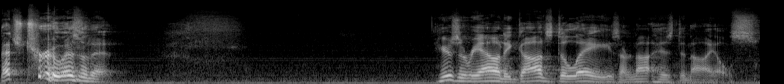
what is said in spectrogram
that's true, isn't it? Here's the reality God's delays are not his denials.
